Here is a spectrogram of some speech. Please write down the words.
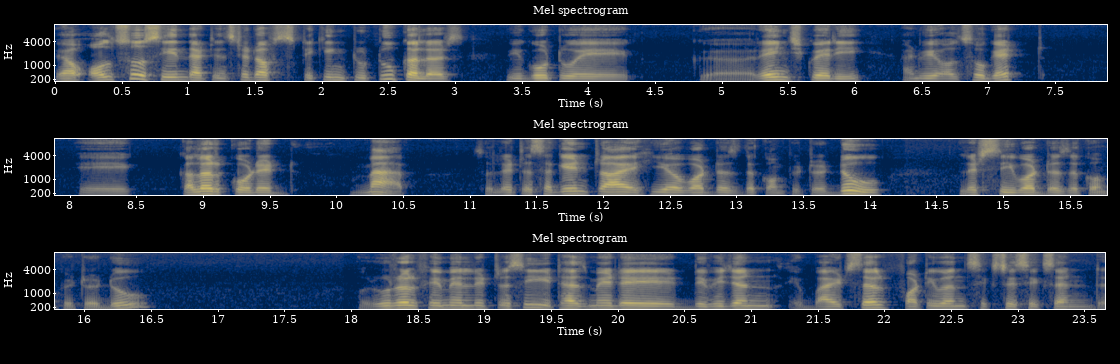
We have also seen that instead of sticking to two colors we go to a uh, range query and we also get a color coded map. So, let us again try here what does the computer do, let us see what does the computer do rural female literacy it has made a division by itself 41, 66 and uh,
